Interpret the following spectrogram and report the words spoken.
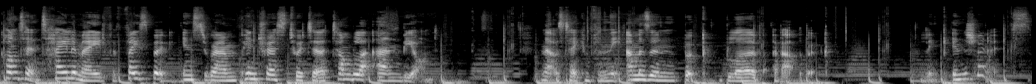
Content tailor made for Facebook, Instagram, Pinterest, Twitter, Tumblr, and beyond. And that was taken from the Amazon book blurb about the book. Link in the show notes.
